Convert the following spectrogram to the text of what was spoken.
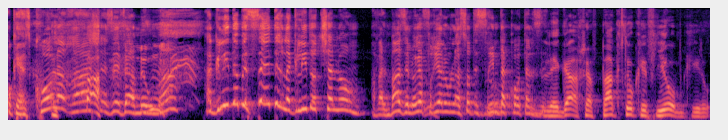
אוקיי, אז כל הרעש הזה והמהומה, הגלידה בסדר, לגלידות שלום. אבל מה, זה לא יפריע לנו לעשות 20 דקות על זה. רגע, עכשיו, פג תוקף יום, כאילו,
